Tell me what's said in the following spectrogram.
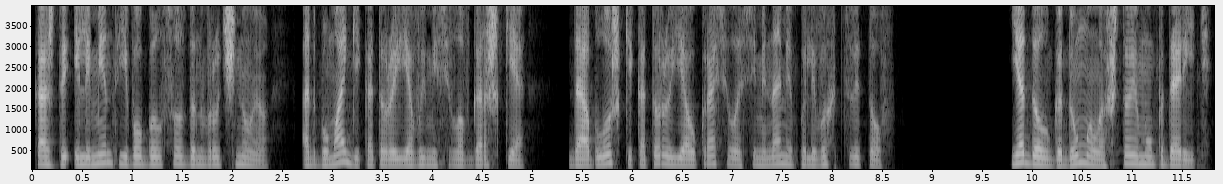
Каждый элемент его был создан вручную, от бумаги, которую я вымесила в горшке, до обложки, которую я украсила семенами полевых цветов. Я долго думала, что ему подарить.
